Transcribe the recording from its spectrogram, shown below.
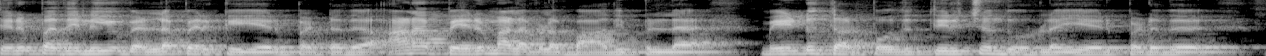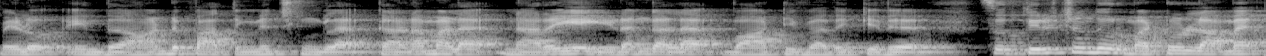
திருப்பதிலையும் வெள்ளப்பெருக்கு ஏற்பட்டது. ஆனால் பெருமளவில் பாதிப்பு இல்லை. மீண்டும் தற்போது திருச்செந்தூரில் ஏற்படுது. மேலும் இந்த ஆண்டு பார்த்தீங்கன்னு வச்சுக்கோங்களேன் கனமழை நிறைய இடங்களை வாட்டி வதைக்குது. ஸோ திருச்செந்தூர் மட்டும் இல்லாமல்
